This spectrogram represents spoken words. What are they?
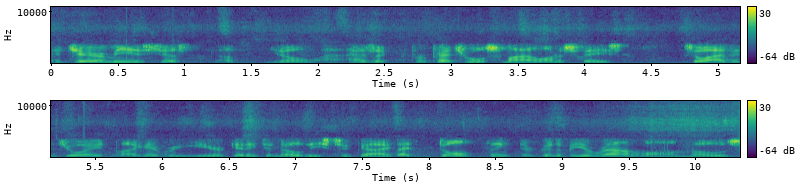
and Jeremy is just a, you know, has a perpetual smile on his face. So I've enjoyed like every year getting to know these two guys. I don't think they're going to be around long, Mose.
